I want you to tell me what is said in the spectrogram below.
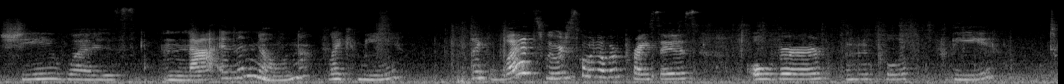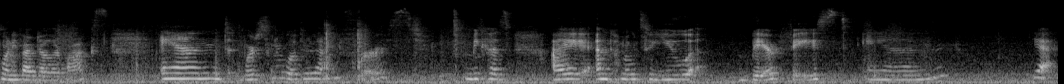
she was not in the known like me. Like what? We were just going over prices over i'm gonna pull up the 25 dollars box and we're just gonna go through that one first because i am coming to you barefaced and yeah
